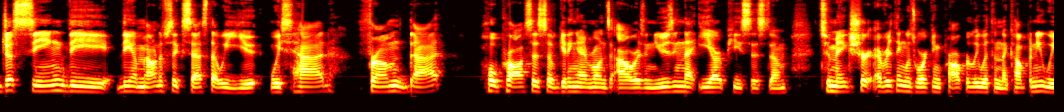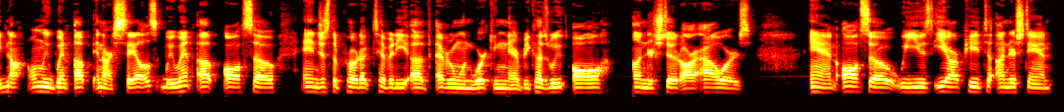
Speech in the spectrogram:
just seeing the the amount of success that we we had from that whole process of getting everyone's hours and using that ERP system to make sure everything was working properly within the company, we not only went up in our sales, we went up also in just the productivity of everyone working there because we all understood our hours. And also, we used ERP to understand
